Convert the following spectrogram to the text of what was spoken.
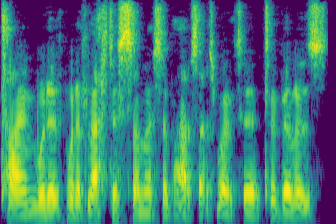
time would have would have left this summer. So perhaps that's worked to, to Villa's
